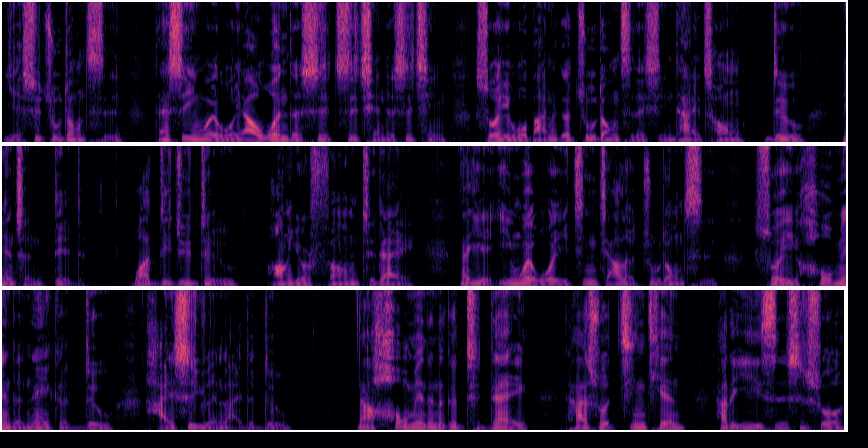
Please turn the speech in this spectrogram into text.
也是助动词。但是因为我要问的是之前的事情，所以我把那个助动词的形态从 do 变成 did。What did you do on your phone today？那也因为我已经加了助动词，所以后面的那个 do 还是原来的 do。那后面的那个 today，他说今天，他的意思是说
